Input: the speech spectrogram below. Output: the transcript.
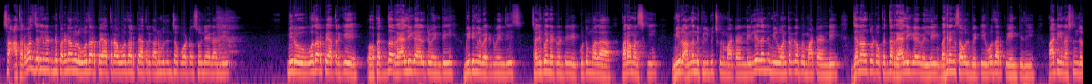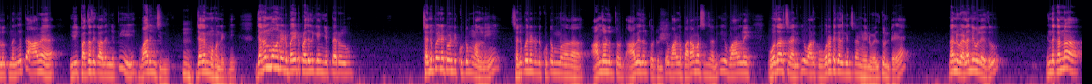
సో ఆ తర్వాత జరిగినటువంటి పరిణామాలు ఓదార్పు యాత్ర ఓదార్పు యాత్రకు అనుమతించకపోవడం సోనియా గాంధీ. మీరు ఓదార్పు యాత్రకి ఒక పెద్ద ర్యాలీగా వెళ్ళటం ఏంటి? మీటింగ్లు పెట్టడం ఏంటి చనిపోయినటువంటి కుటుంబాల పరామర్శకి మీరు అందరిని పిలిపించుకుని మాట్లాడండి లేదంటే మీరు ఒంటరిగా పోయి మాట్లాడండి. జనాలతో ఒక పెద్ద ర్యాలీగా వెళ్ళి బహిరంగ సభలు పెట్టి ఓదార్పు ఏంటిది పార్టీకి నష్టం జరుగుతుందని చెప్పి ఆమె ఇది పద్ధతి కాదని చెప్పి వారించింది. జగన్మోహన్ రెడ్డిని. జగన్మోహన్ రెడ్డి బయట ప్రజలకి ఏం చెప్పారు? చనిపోయినటువంటి కుటుంబాలని చనిపోయినటువంటి కుటుంబాల ఆందోళనతో ఆవేదనతో ఉంటే వాళ్ళని పరామర్శించడానికి వాళ్ళని ఓదార్చడానికి వాళ్ళకు ఊరట కలిగించడానికి నేను వెళ్తుంటే నన్ను వెళ్ళనివ్వలేదు. ఇంతకన్నా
